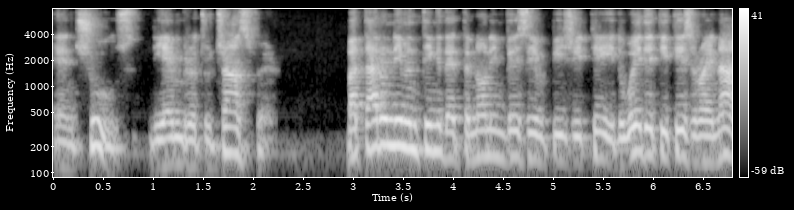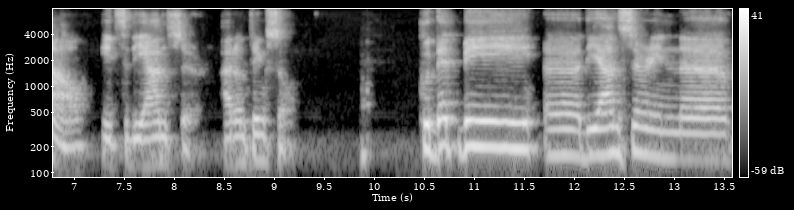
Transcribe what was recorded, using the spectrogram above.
and choose the embryo to transfer. But i don't even think that the non-invasive pgt the way that it is right now it's the answer. I don't think so could that be uh, the answer in uh,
